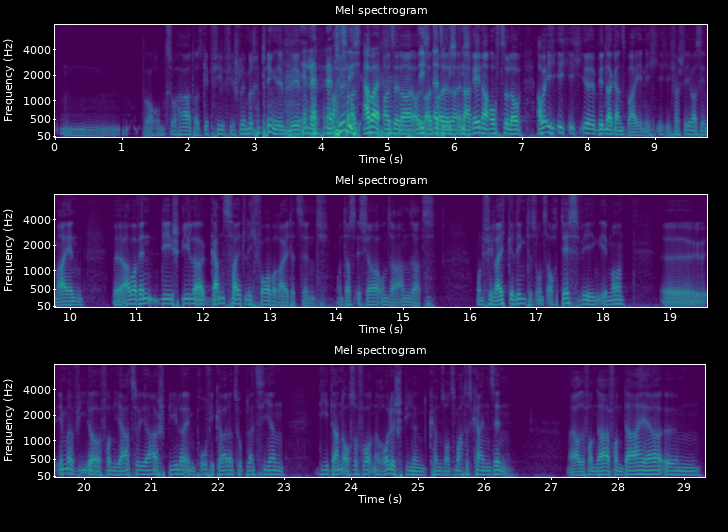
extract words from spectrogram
Warum zu hart? Es gibt viel, viel schlimmere Dinge im Leben. Na, natürlich, als, als, aber. Als, in also in der Arena aufzulaufen. Aber ich, ich, ich äh, bin da ganz bei Ihnen. Ich, ich, ich verstehe, was Sie meinen. Äh, aber wenn die Spieler ganzheitlich vorbereitet sind, und das ist ja unser Ansatz, und vielleicht gelingt es uns auch deswegen immer, äh, immer wieder von Jahr zu Jahr Spieler im Profikader zu platzieren, die dann auch sofort eine Rolle spielen können, sonst macht es keinen Sinn. Also von, da, von daher ähm,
